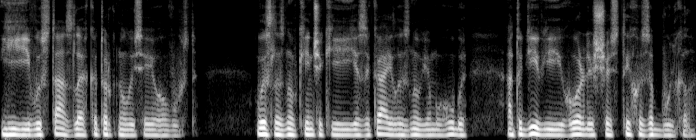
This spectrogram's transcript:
Її вуста злегка торкнулися його вуст. Вислизнув кінчик її язика і лизнув йому губи, а тоді в її горлі щось тихо забулькало,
